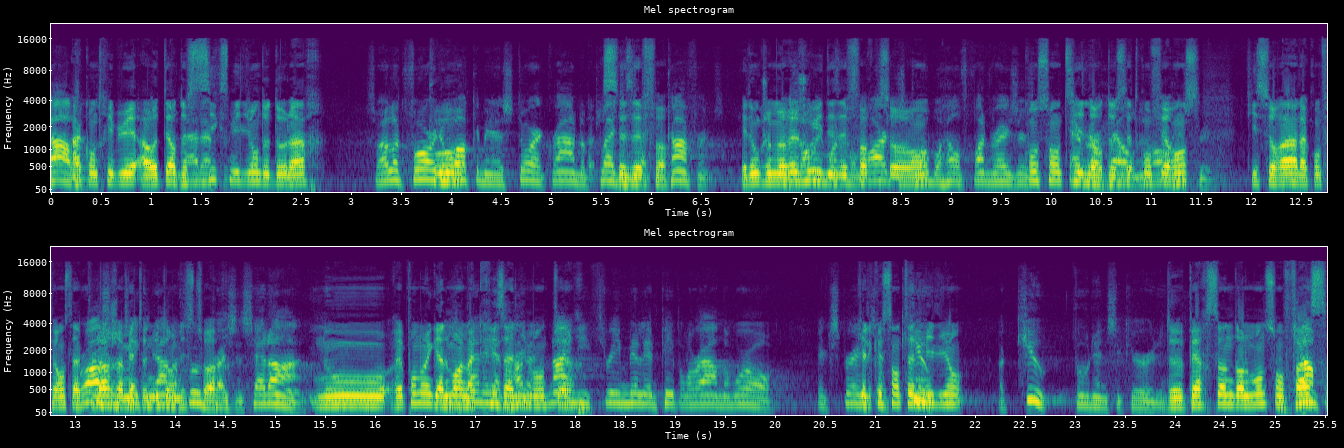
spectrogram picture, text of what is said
à contribuer à hauteur de 6 millions de dollars pour ces efforts. Et donc je me réjouis des efforts qui seront consentis lors de cette conférence qui sera la conférence la plus large jamais tenue dans l'histoire. Nous répondons également à la crise alimentaire. Quelques centaines de millions de personnes dans le monde sont face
